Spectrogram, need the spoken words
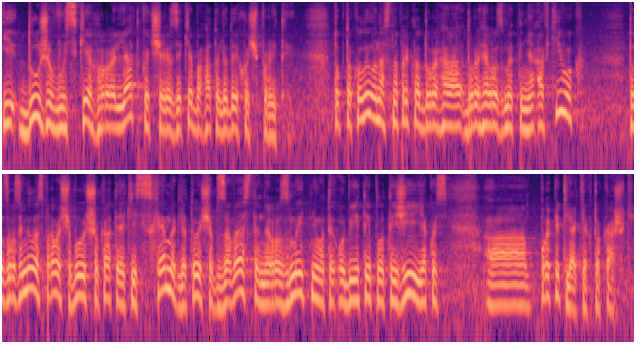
і дуже вузьке горолятко, через яке багато людей хоче пройти. Тобто, коли у нас, наприклад, дороге розмитнення автівок, то зрозуміла справа, що будуть шукати якісь схеми для того, щоб завести, не розмитнювати, обійти платежі, якось а, пропітлять, як то кажуть.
